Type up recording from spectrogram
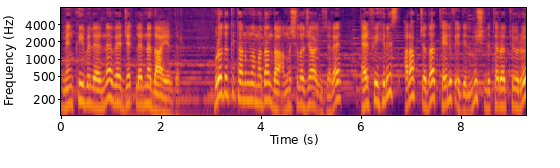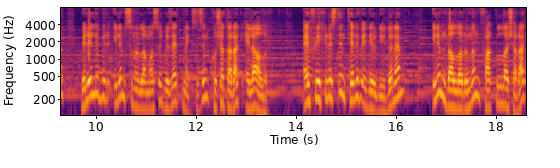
menkıbelerine ve cetlerine dairdir. Buradaki tanımlamadan da anlaşılacağı üzere El-Fihrist Arapçada telif edilmiş literatürü belirli bir ilim sınırlaması gözetmeksizin kuşatarak ele alır. El-Fihrist'in telif edildiği dönem ilim dallarının farklılaşarak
